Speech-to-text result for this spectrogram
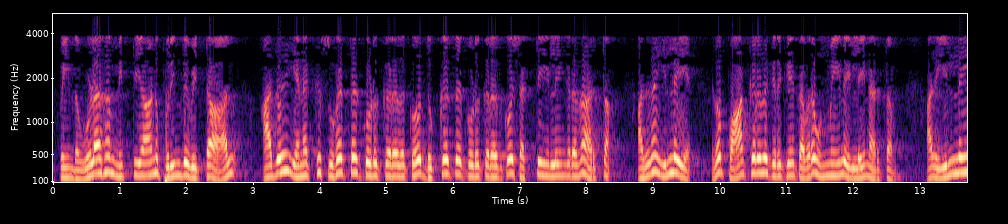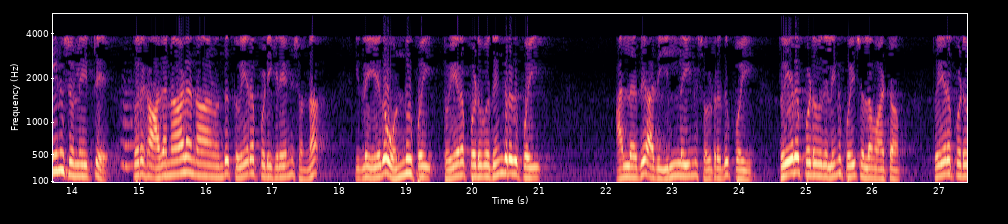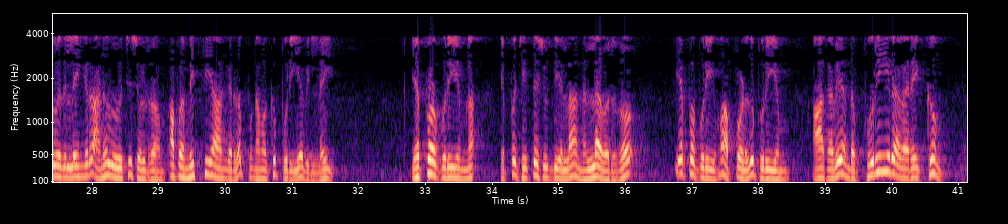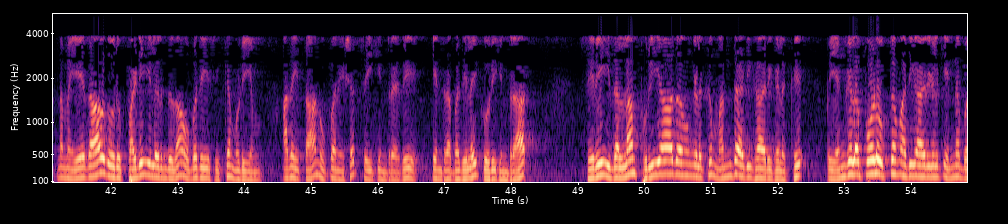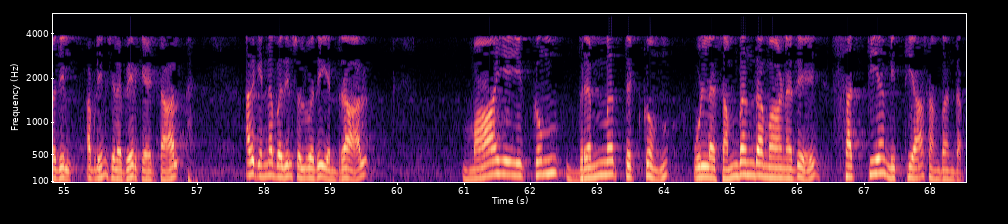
இப்ப இந்த உலகம் மித்தியான்னு புரிந்து விட்டால் அது எனக்கு சுகத்தை கொடுக்கறதுக்கோ துக்கத்தை கொடுக்கறதுக்கோ சக்தி இல்லைங்கிறத அர்த்தம். அதுதான் இல்லையே. ஏதோ பார்க்கறதுக்கு இருக்கே தவிர உண்மையில இல்லைன்னு அர்த்தம். அது இல்லைன்னு சொல்லிட்டு பிறகு அதனால நான் வந்து துயரப்படுகிறேன்னு சொன்னா இதுல ஏதோ ஒன்று பொய். துயரப்படுவதுங்கிறது பொய். அல்லது அது இல்லைன்னு சொல்றது பொய். துயரப்படுவதில்லைன்னு பொய் சொல்ல மாட்டோம். துயரப்படுவதில்லைங்கிறத அனுபவிச்சு சொல்றோம். அப்ப மித்தியாங்கிறத நமக்கு புரியவில்லை. எப்ப புரியும்னா எப்ப சித்த சுத்தி எல்லாம் நல்லா வருதோ எப்ப புரியுமோ அப்பொழுது புரியும். ஆகவே அந்த புரிகிற வரைக்கும் நம்ம ஏதாவது ஒரு படியிலிருந்து தான் உபதேசிக்க முடியும். அதைத்தான் உபனிஷத் செய்கின்றது என்ற பதிலை கூறுகின்றார். சரி இதெல்லாம் புரியாதவங்களுக்கு மந்த அதிகாரிகளுக்கு இப்ப எங்களை போல உத்தம அதிகாரிகளுக்கு என்ன பதில் அப்படின்னு சில பேர் கேட்டால் அதுக்கு என்ன பதில் சொல்வது என்றால் மாயைக்கும் பிரம்மத்திற்கும் உள்ள சம்பந்தமானது சத்திய மித்யா சம்பந்தம்.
